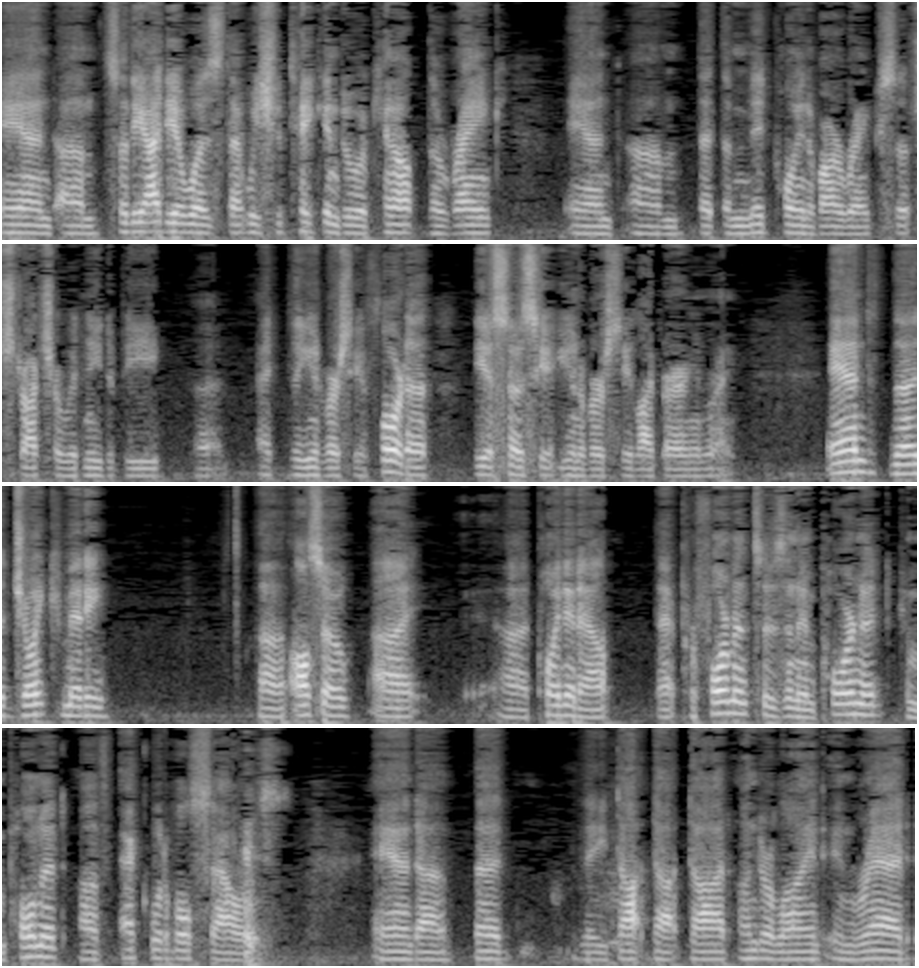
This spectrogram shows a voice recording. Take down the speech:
And um, so the idea was that we should take into account the rank and um, that the midpoint of our rank structure would need to be uh, at the University of Florida, the Associate University Librarian rank. And the Joint Committee uh, also uh, uh, pointed out that performance is an important component of equitable salaries. And uh, the, the dot, dot, dot underlined in red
